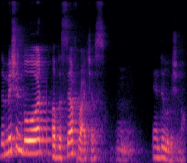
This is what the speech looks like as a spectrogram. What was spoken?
the mission board of the self righteous and delusional.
